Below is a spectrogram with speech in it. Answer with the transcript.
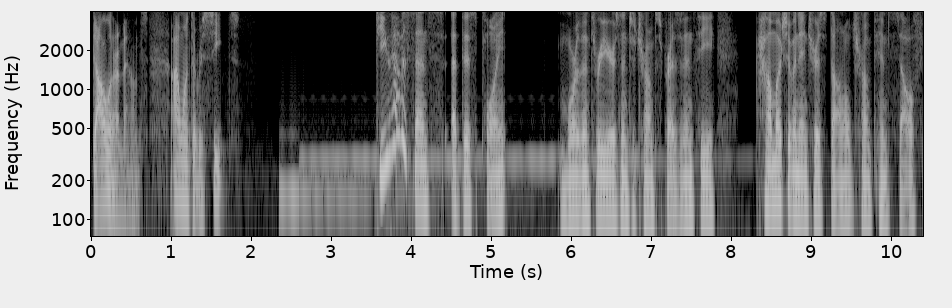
dollar amounts. I want the receipts. Do you have a sense at this point, more than three years into Trump's presidency, how much of an interest Donald Trump himself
